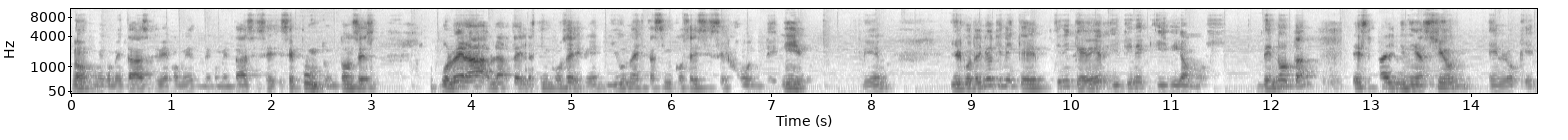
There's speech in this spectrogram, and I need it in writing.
¿no? Me comentabas, me, comentabas ese, ese, punto. Entonces, volver a hablarte de las 5 o 6, ¿bien? Y una de estas 5 o 6 es el contenido, ¿bien? Y el contenido tiene que, tiene que ver y tiene, y digamos, denota esta alineación en lo que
